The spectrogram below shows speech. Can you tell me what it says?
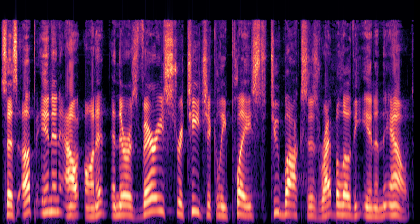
says up, in, and out on it, and there is very strategically placed two boxes right below the in and the out.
